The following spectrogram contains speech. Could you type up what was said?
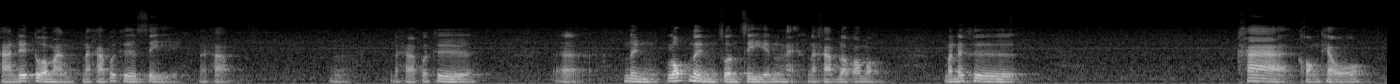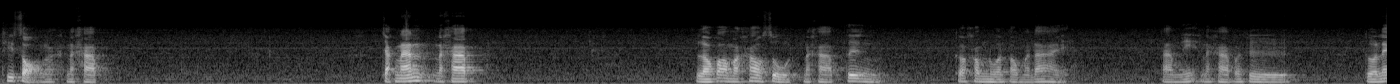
หารด้วยตัวมันนะครับ ก็คือ4นะครับนะครับ ก็คือหนึ่งลบหนึ่งส่วนสี่นั่นแหละนะครับแล้วก็มามันก็คือ ค่าของแถวที่สองนะครับ จากนั้นนะครับ เราก็เอามาเข้าสูตรนะครับ ซึ่งก็คำนวณออกมาได้ ตามนี้นะครับก็คือตัวแร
